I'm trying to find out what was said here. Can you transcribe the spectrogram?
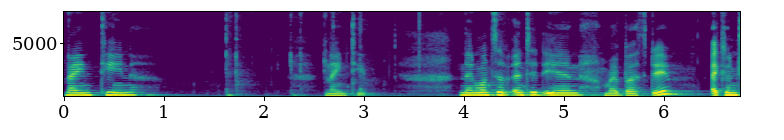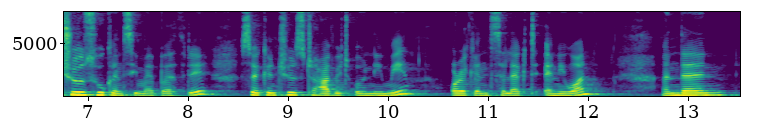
1990. And then once I've entered in my birthday, I can choose who can see my birthday. So I can choose to have it only me or I can select anyone. And then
